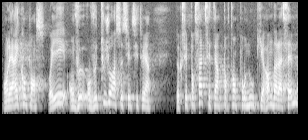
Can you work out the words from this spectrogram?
on les récompense. Vous voyez, on veut, on veut toujours associer le citoyen. Donc c'est pour ça que c'était important pour nous qui rentrent dans la SEM,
